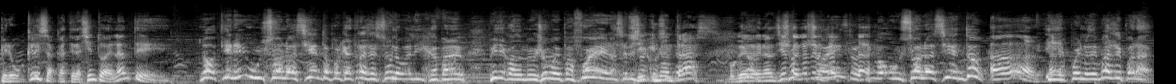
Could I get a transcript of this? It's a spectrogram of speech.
¿Pero qué le sacaste el asiento adelante? No, tiene un solo asiento porque atrás es solo valija. Para, ¿Viste cuando me, yo me voy para afuera hacer Sí, esas no entrás, porque en el asiento yo, adelante yo no entro, entras. tengo un solo asiento Ah, y después lo demás es para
